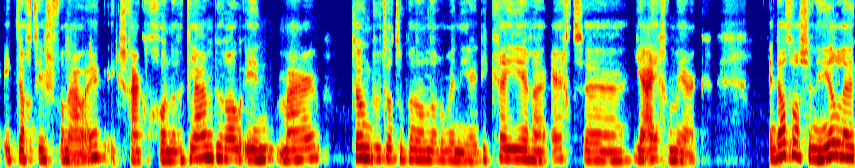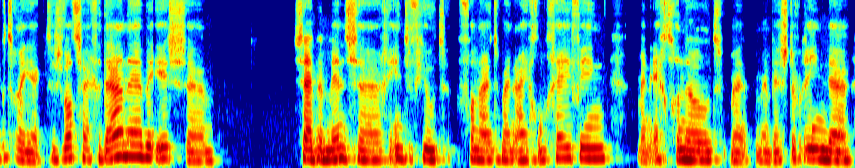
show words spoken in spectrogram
ik dacht eerst van, nou, hè, ik schakel gewoon een reclamebureau in. Maar Toon doet dat op een andere manier. Die creëren echt je eigen merk. En dat was een heel leuk traject. Dus wat zij gedaan hebben is ehm, zij hebben mensen geïnterviewd vanuit mijn eigen omgeving, mijn echtgenoot, mijn, mijn beste vrienden,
